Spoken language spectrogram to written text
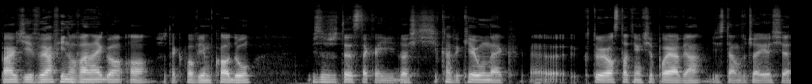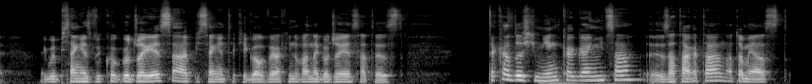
bardziej wyrafinowanego, o, że tak powiem, kodu. Myślę, że to jest taki dość ciekawy kierunek, yy, który ostatnio się pojawia gdzieś tam w JS-ie. Jakby pisanie zwykłego JS-a, pisanie takiego wyrafinowanego JS-a to jest taka dość miękka granica, y, zatarta, natomiast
